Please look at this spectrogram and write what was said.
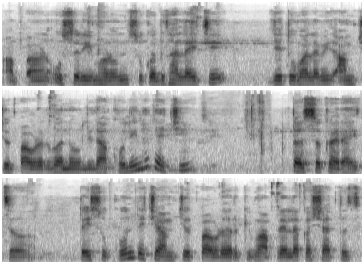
आपण उसरी म्हणून सुकत घालायचे जे तुम्हाला मी आमचूर पावडर बनवली दाखवली ना त्याची? तसं करायचं. ते सुकून त्याची आमचूर पावडर किंवा आपल्याला कशातच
